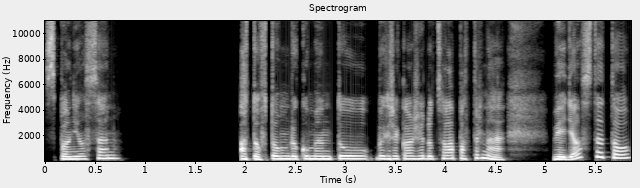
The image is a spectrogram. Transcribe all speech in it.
splnil sen. A to v tom dokumentu bych řekla, že je docela patrné. Věděl jste to?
